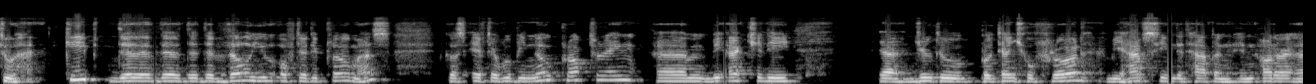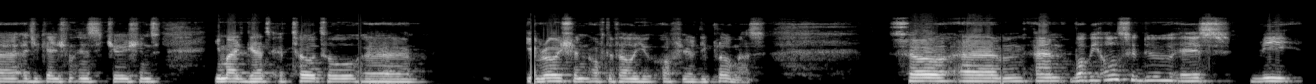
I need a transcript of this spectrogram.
to keep the, the, the, the, value of their diplomas because if there would be no proctoring, um, we actually yeah, due to potential fraud, we have seen that happen in other uh, educational institutions. You might get a total uh, erosion of the value of your diplomas. So, um, and what we also do is we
